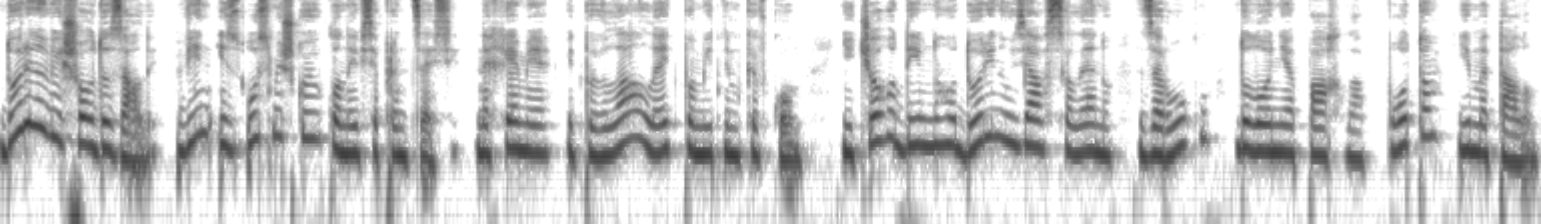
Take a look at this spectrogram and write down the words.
Дорін увійшов до зали. Він із усмішкою вклонився принцесі. Нехемія відповіла ледь помітним кивком. Нічого дивного, Дорін узяв селену за руку, долоня пахла потом і металом,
